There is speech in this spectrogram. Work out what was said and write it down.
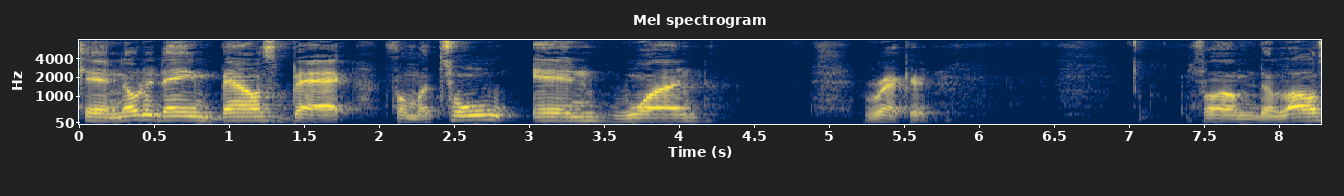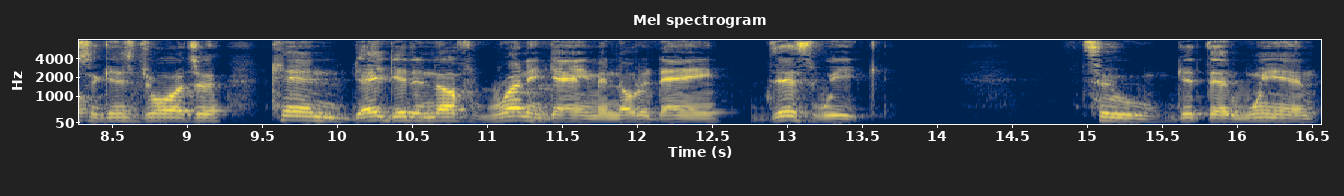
Can Notre Dame bounce back from a two in one record from the loss against Georgia? Can they get enough running game in Notre Dame this week to get that win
